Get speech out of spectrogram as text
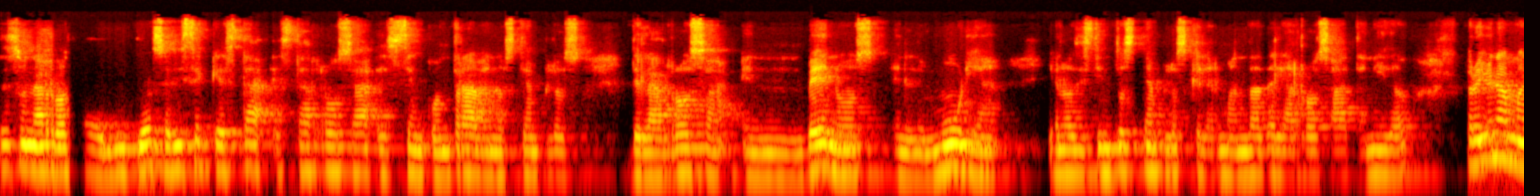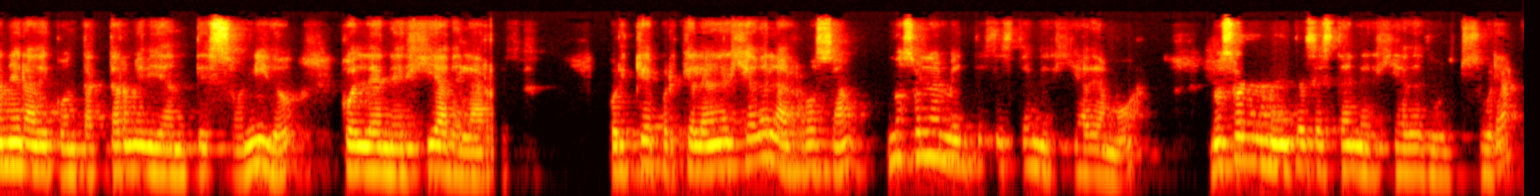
es una rosa de litio. Se dice que esta, esta rosa se encontraba en los templos de la rosa en Venus, en Lemuria y en los distintos templos que la Hermandad de la Rosa ha tenido. Pero hay una manera de contactar mediante sonido con la energía de la rosa. ¿Por qué? Porque la energía de la rosa no solamente es esta energía de amor, no solamente es esta energía de dulzura,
